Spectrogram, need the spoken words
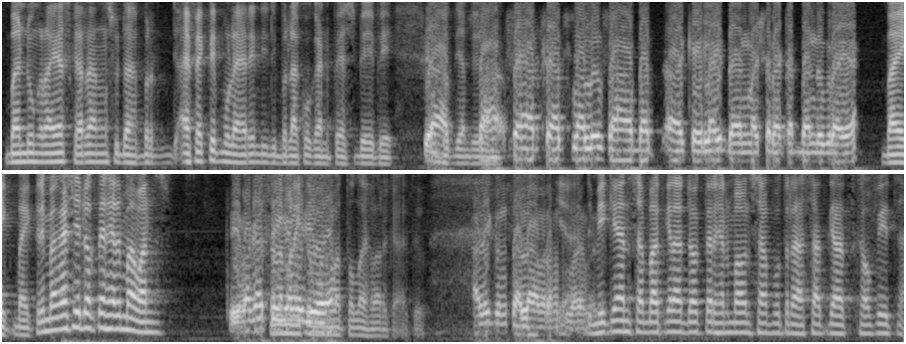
Bandung Raya sekarang sudah ber- efektif mulai hari ini diberlakukan PSBB. Sa- Sehat-sehat selalu sahabat uh, K-Light dan masyarakat Bandung Raya. Baik, baik. Terima kasih Dokter Hermawan. Terima kasih Assalamualaikum Ijo. warahmatullahi wabarakatuh. Waalaikumsalam Ya, warahmatullahi wabarakatuh. demikian sahabat kenal Dr. Hermawan Saputra Satgas COVID-19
